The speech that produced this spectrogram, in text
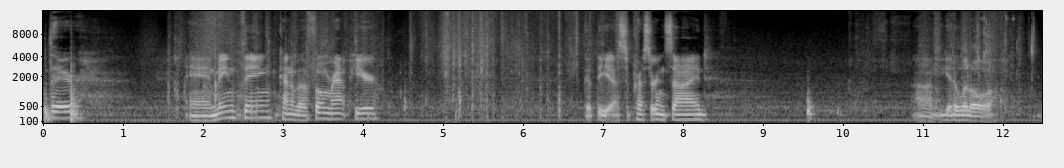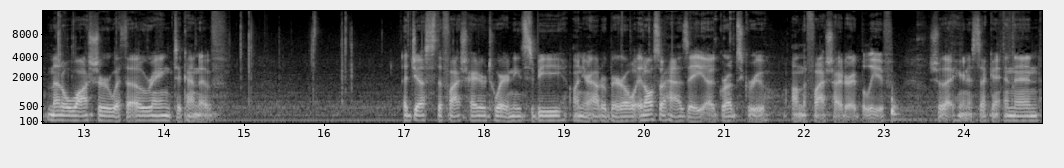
there and main thing, kind of a foam wrap here. Got the uh, suppressor inside. Um, you get a little metal washer with an O-ring to kind of adjust the flash hider to where it needs to be on your outer barrel. It also has a, a uh, grub screw on the flash hider, I believe. Show that here in a second. And then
